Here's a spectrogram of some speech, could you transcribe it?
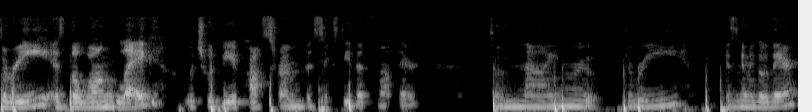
three is the long leg, which would be across from the 60 that's not there. So nine root three is gonna go there.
